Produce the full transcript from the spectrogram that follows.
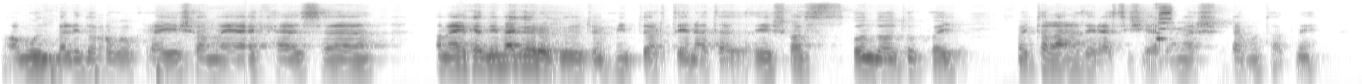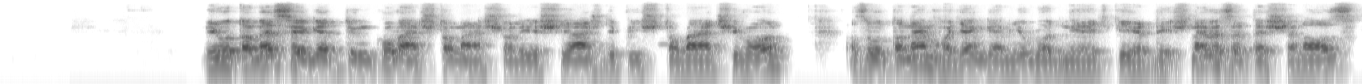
a múltbeli dolgokra is, amelyekhez, amelyeket mi megörökültünk, mint történetet, és azt gondoltuk, hogy hogy talán azért ezt is érdemes bemutatni. Mióta beszélgettünk Kovács Tamással és Jásdi Pista bácsival, azóta nem hagy engem nyugodni egy kérdés. Nevezetesen az,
